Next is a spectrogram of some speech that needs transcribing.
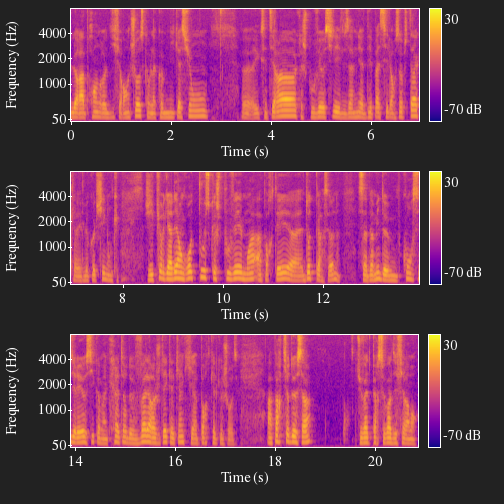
leur apprendre différentes choses comme la communication, euh, etc. Que je pouvais aussi les amener à dépasser leurs obstacles avec le coaching. Donc, j'ai pu regarder en gros tout ce que je pouvais moi apporter à d'autres personnes. Ça m'a permis de me considérer aussi comme un créateur de valeur ajoutée, quelqu'un qui apporte quelque chose. À partir de ça, tu vas te percevoir différemment.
